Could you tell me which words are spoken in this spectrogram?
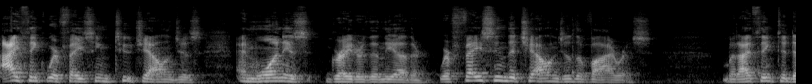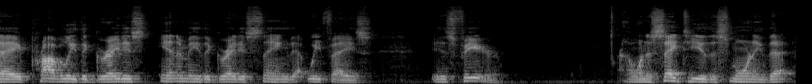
I think we're facing two challenges, and one is greater than the other. We're facing the challenge of the virus. But I think today, probably the greatest enemy, the greatest thing that we face is fear. I want to say to you this morning that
